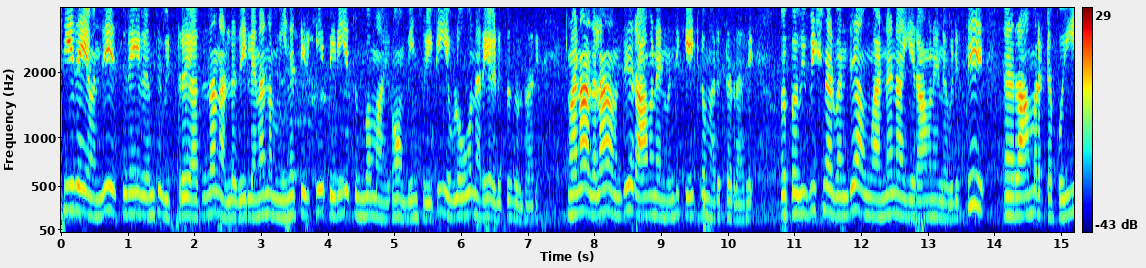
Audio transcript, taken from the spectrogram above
சீதையை வந்து சிறையிலேருந்து விட்டுரு. அதுதான் நல்லது. இல்லைன்னா நம்ம இனத்திற்கே பெரிய துன்பமாயிரும் அப்படின்னு சொல்லிட்டு எவ்வளவோ நிறைய எடுத்து சொல்கிறாரு ஆனால் அதெல்லாம் வந்து ராவணன் வந்து கேட்க மறுத்துடுறாரு இப்போ விபீஷ்ணர் வந்து அவங்க அண்ணன் ஆகிய ராவணனை விடுத்து ராமர்கிட்ட போய்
